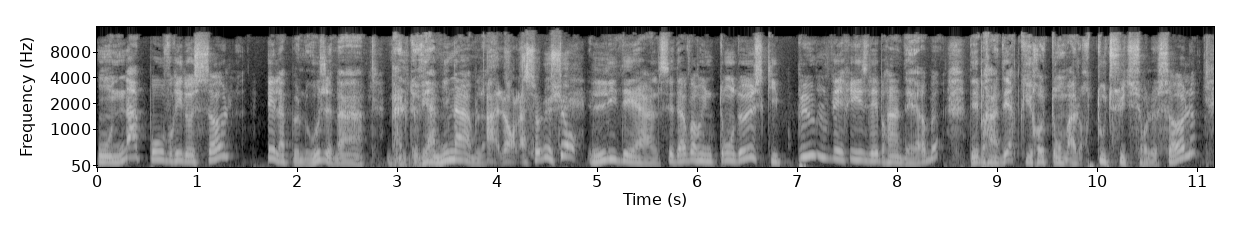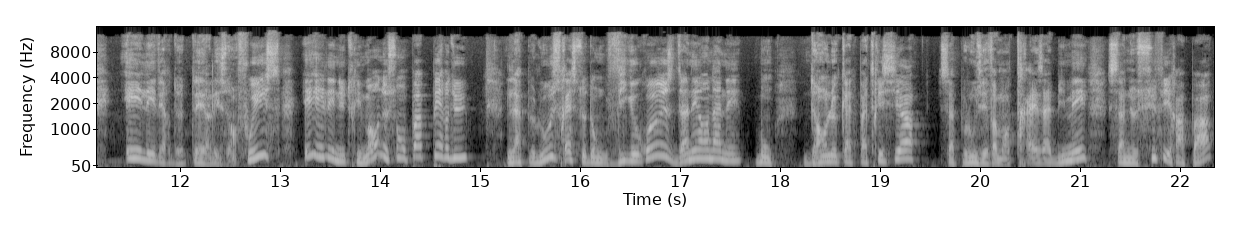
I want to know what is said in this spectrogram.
on appauvrit le sol et la pelouse, eh ben, ben, elle devient minable. Alors la solution? L'idéal, c'est d'avoir une tondeuse qui pulvérise les brins d'herbe, des brins d'herbe qui retombent alors tout de suite sur le sol, et les vers de terre les enfouissent, et les nutriments ne sont pas perdus. La pelouse reste donc vigoureuse d'année en année. Bon, dans le cas de Patricia, sa pelouse est vraiment très abîmée, ça ne suffira pas.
